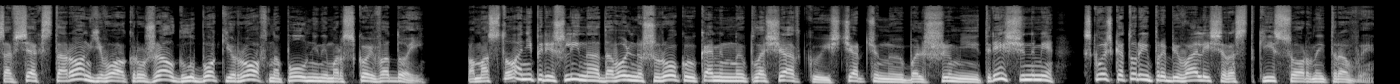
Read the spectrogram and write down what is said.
Со всех сторон его окружал глубокий ров, наполненный морской водой. По мосту они перешли на довольно широкую каменную площадку, исчерченную большими трещинами, сквозь которые пробивались ростки сорной травы.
